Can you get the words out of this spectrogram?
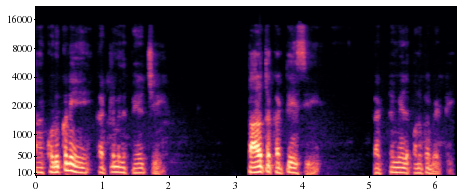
తన కొడుకుని కట్టెల మీద పేర్చి తాడుతో కట్టేసి కట్టె మీద పనుకబెట్టి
